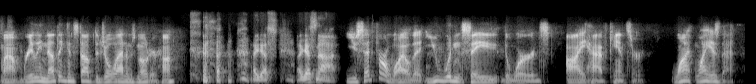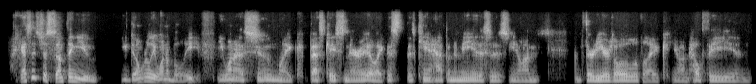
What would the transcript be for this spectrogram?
Wow. Really? Nothing can stop the joel adams motor huh? I guess i guess not. You said for a while that you wouldn't say the words i have cancer why why is that? I guess it's just something you you don't really want to believe. You want to assume like best case scenario, like this this can't happen to me. This is, you know, I'm I'm 30 years old, like, you know, I'm healthy and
